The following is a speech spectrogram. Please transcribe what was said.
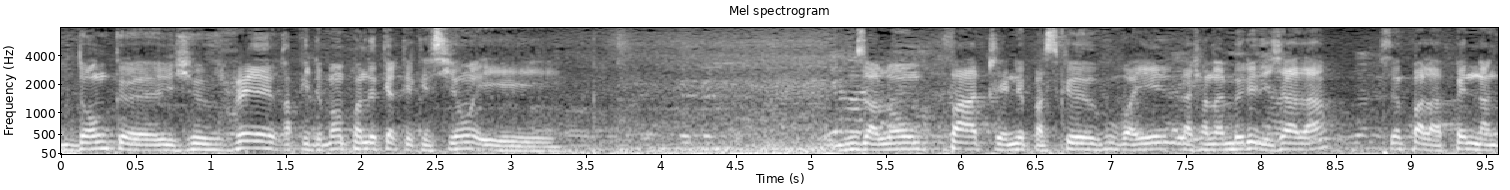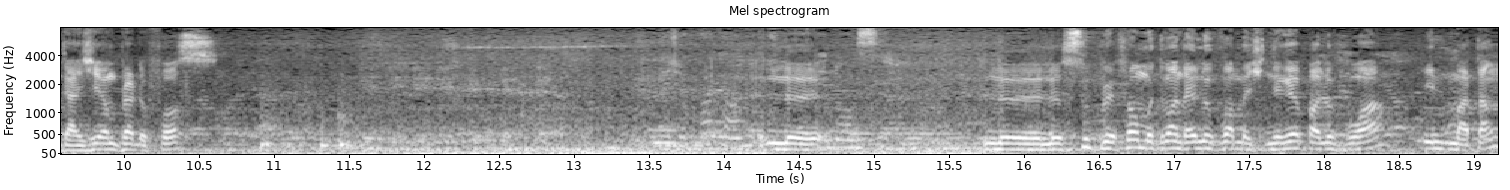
Donc euh, je vais rapidement prendre quelques questions et nous allons pas traîner parce que vous voyez la gendarmerie est déjà là. Ce n'est pas la peine d'engager un bras de force. Le, le, le sous-préfet me demande d'aller le voir, mais je n'irai pas le voir. Il m'attend.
